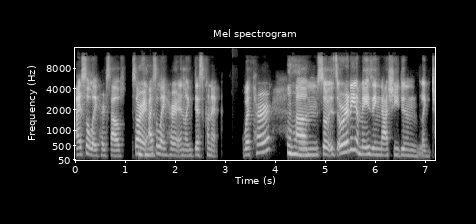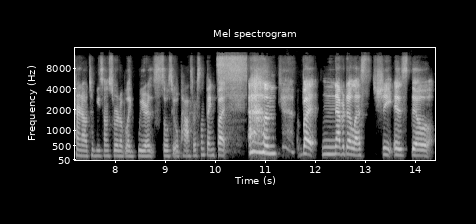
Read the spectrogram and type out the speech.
isolate herself sorry mm-hmm. isolate her and like disconnect with her. Mm-hmm. Um, so it's already amazing that she didn't like turn out to be some sort of like weird sociopath or something. But um, but nevertheless, she is still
